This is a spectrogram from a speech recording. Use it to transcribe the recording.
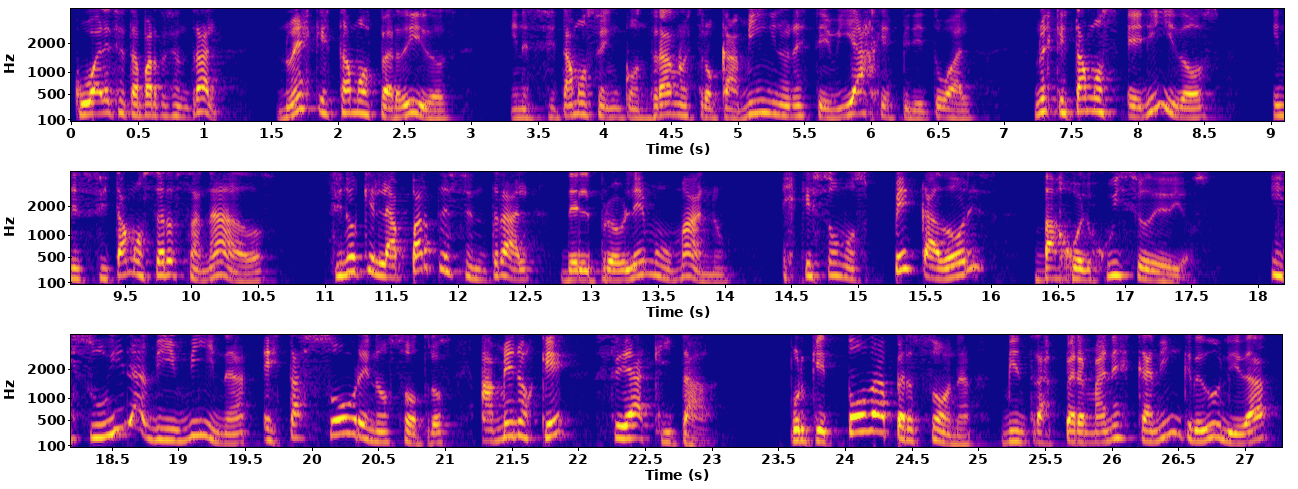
¿Cuál es esta parte central? No es que estamos perdidos y necesitamos encontrar nuestro camino en este viaje espiritual. No es que estamos heridos y necesitamos ser sanados, sino que la parte central del problema humano es que somos pecadores bajo el juicio de Dios. Y su ira divina está sobre nosotros a menos que sea quitada. Porque toda persona, mientras permanezca en incredulidad,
